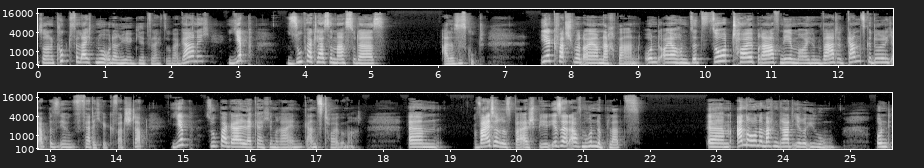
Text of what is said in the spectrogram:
sondern guckt vielleicht nur oder reagiert vielleicht sogar gar nicht. Jep, super klasse machst du das, alles ist gut. Ihr quatscht mit eurem Nachbarn und euer Hund sitzt so toll brav neben euch und wartet ganz geduldig ab, bis ihr fertig gequatscht habt. Jipp, supergeil, Leckerchen rein, ganz toll gemacht. Ähm, weiteres Beispiel, ihr seid auf dem Hundeplatz. Ähm, andere Hunde machen gerade ihre Übungen. Und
